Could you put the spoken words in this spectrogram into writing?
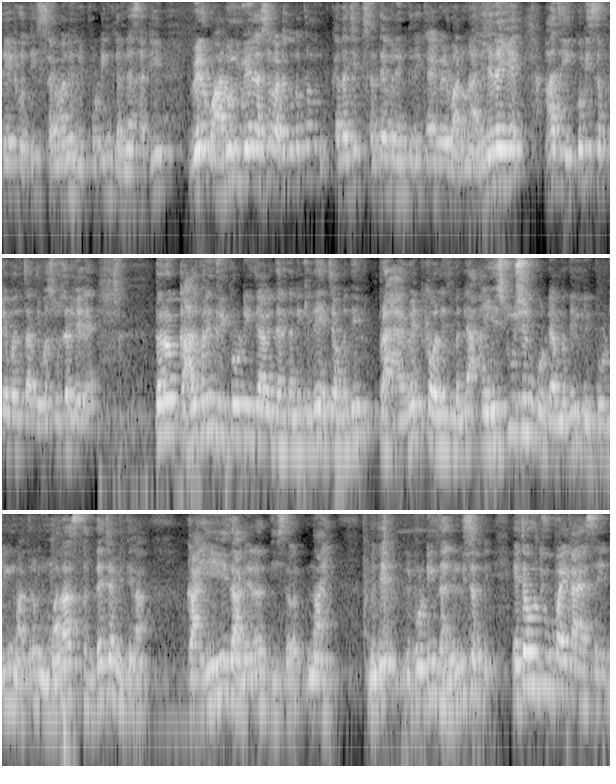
डेट होती. सर्वांनी रिपोर्टिंग करण्यासाठी वेळ वाढून मिळेल असं वाटत होतं पण कदाचित सध्यापर्यंत तरी काय वेळ वाढून आलेली नाहीये. आज एकोणीस सप्टेंबरचा दिवस उजळलेला आहे. तर कालपर्यंत रिपोर्टिंग ज्या विद्यार्थ्यांनी केले याच्यामधील प्रायव्हेट कॉलेजमधल्या इन्स्टिट्यूशन कोट्यामधील रिपोर्टिंग मात्र मला सध्याच्या मितीला काहीही झालेलं दिसत नाही. म्हणजे रिपोर्टिंग झालेलं दिसत नाही. याच्यावरती उपाय काय असेल?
